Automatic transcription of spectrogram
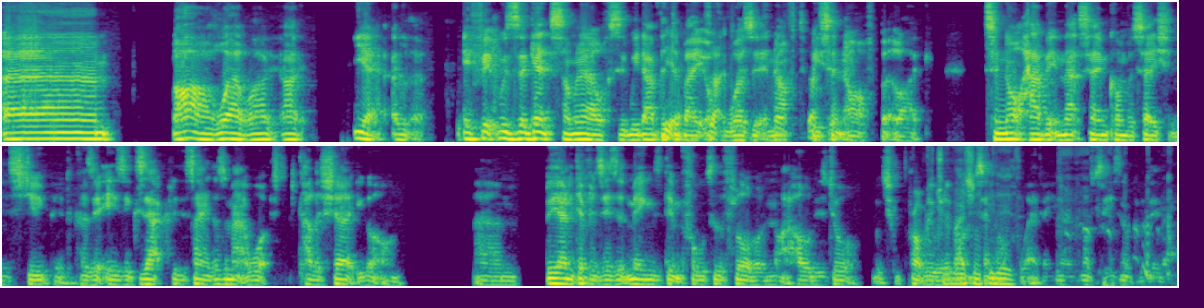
Um. Ah, well, I, I, yeah. uh, If it was against someone else, we'd have the Yeah, debate exactly. of was it enough to be That's sent it. off. But like to not have it in that same conversation is stupid because it is exactly the same. It doesn't matter what colour shirt you got on. Um, the only difference is that Mings didn't fall to the floor and like hold his jaw, which probably Could would have gotten imagine sent off. Whatever, you know. Obviously, he's not going to do that.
